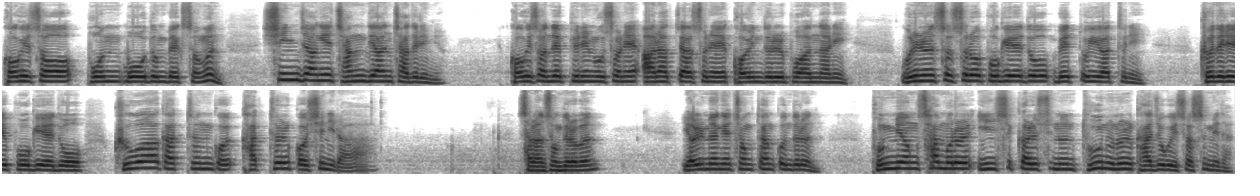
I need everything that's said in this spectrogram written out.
거기서 본 모든 백성은 신장이 장대한 자들이며 거기서 네피림 우선의 안악자 손의 거인들을 보았나니 우리는 스스로 보기에도 메뚜기 같으니 그들이 보기에도 그와 같은 거, 같을 것이니라. 사랑하는 성도 여러분, 10명의 정탐꾼들은 분명 사물을 인식할 수 있는 두 눈을 가지고 있었습니다.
